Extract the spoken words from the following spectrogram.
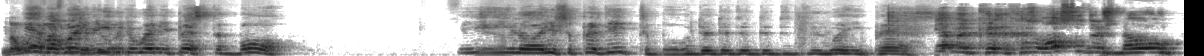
no one yeah, knows but what when, they're even doing. when he passed the ball, y- Yeah. you know, it's predictable the, the, the, the, the way he passed. Yeah, but because also there's no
